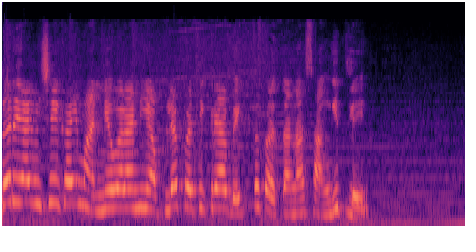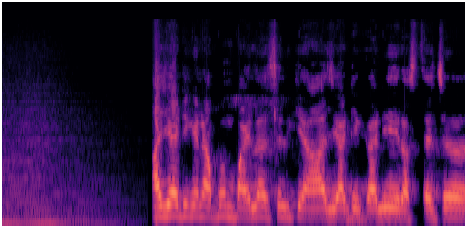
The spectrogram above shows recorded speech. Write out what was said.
तर याविषयी काही मान्यवरांनी आपल्या प्रतिक्रिया व्यक्त करताना सांगितले. आज या ठिकाणी आपण पाहिलं असेल की आज या ठिकाणी रस्त्याचं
